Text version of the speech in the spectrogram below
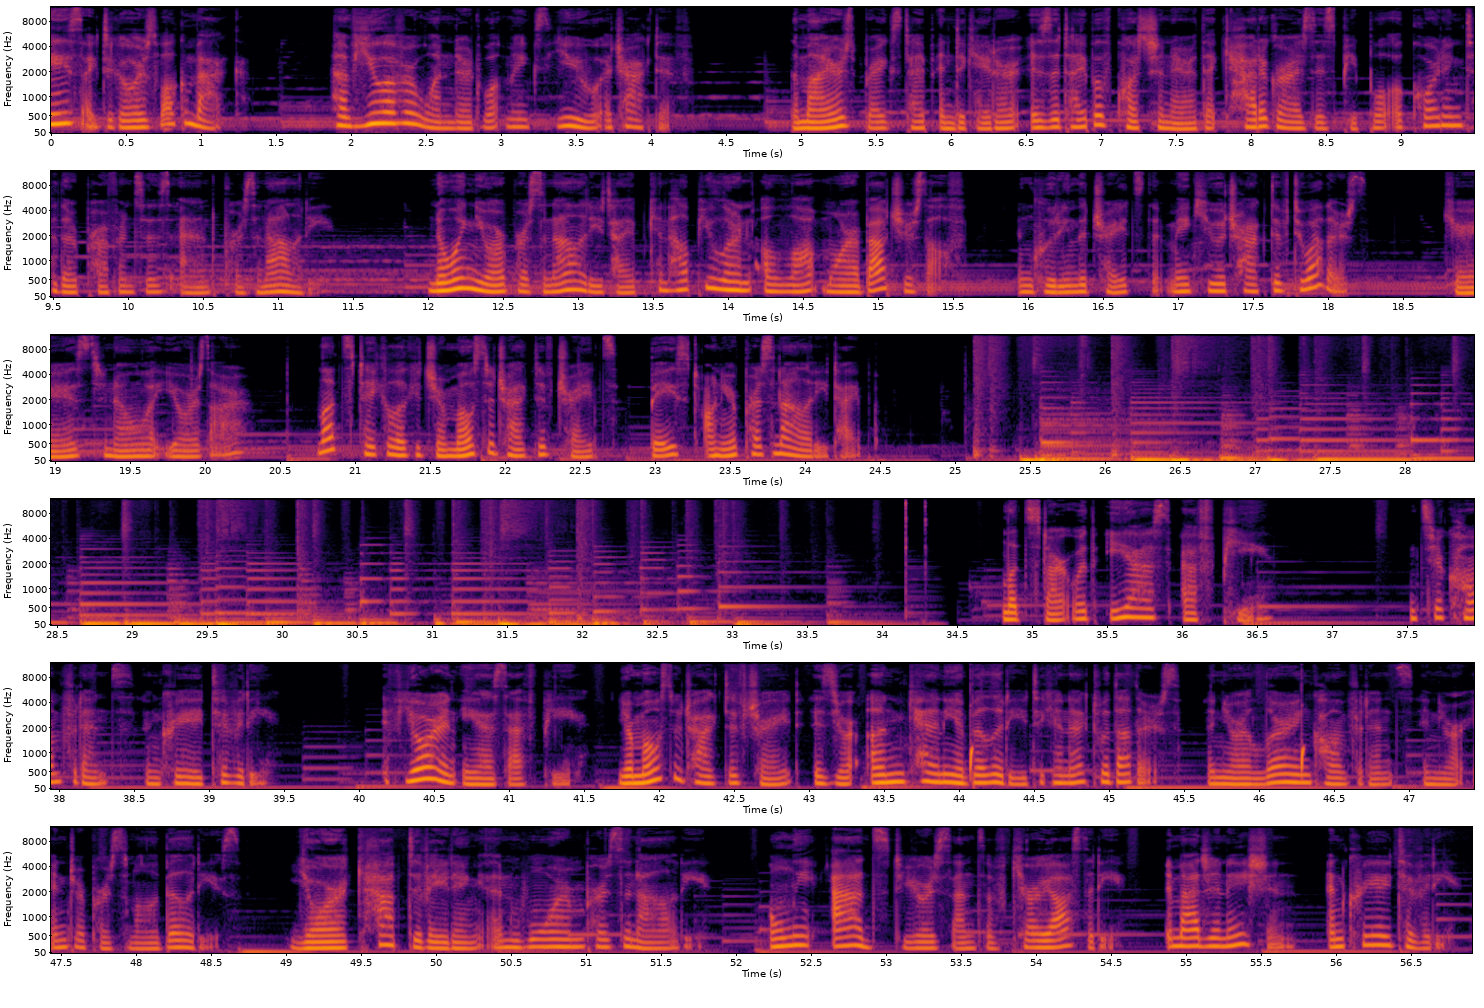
Hey Psych2Goers, welcome back. Have you ever wondered what makes you attractive? The Myers-Briggs Type Indicator is a type of questionnaire that categorizes people according to their preferences and personality. Knowing your personality type can help you learn a lot more about yourself, including the traits that make you attractive to others. Curious to know what yours are? Let's take a look at your most attractive traits based on your personality type. Let's start with ESFP. It's your confidence and creativity. If you're an ESFP, your most attractive trait is your uncanny ability to connect with others and your alluring confidence in your interpersonal abilities. Your captivating and warm personality only adds to your sense of curiosity, imagination, and creativity.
